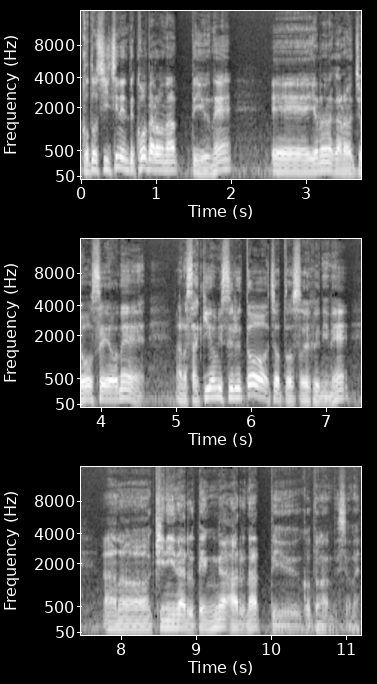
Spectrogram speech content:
今年1年ってこうだろうなっていうね、えー、世の中の情勢をねあの先読みするとちょっとそういうふうにねあの気になる点があるなっていうことなんですよね。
